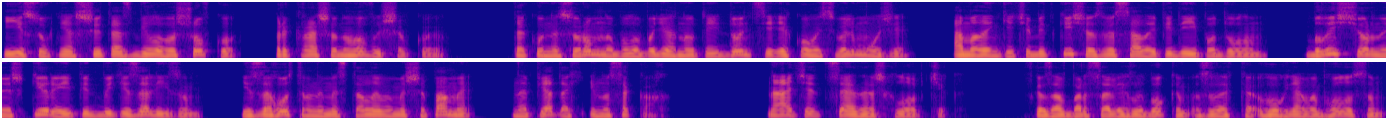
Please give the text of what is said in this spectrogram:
її сукня зшита з білого шовку, прикрашеного вишивкою. Таку несоромно було б одягнути й доньці якогось вельможі, а маленькі чобітки, що звисали під її подолом, були з чорної шкіри і підбиті залізом, із загостреними сталевими шипами на п'ятах і носаках. Наче це наш хлопчик, сказав Барсаві глибоким, злегка гугнявим голосом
